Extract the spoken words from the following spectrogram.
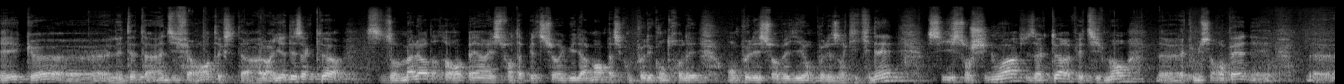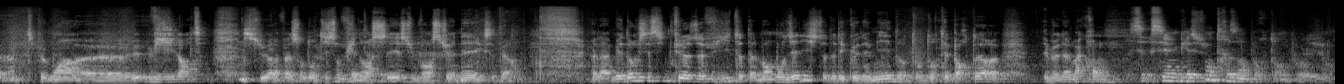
et qu'elle euh, était indifférente, etc. Alors il y a des acteurs, ils ont le malheur d'être européens, ils se font taper dessus régulièrement parce qu'on peut les contrôler, on peut les surveiller, on peut les enquiquiner. S'ils sont chinois, ces acteurs, effectivement, euh, la Commission européenne est un petit peu moins vigilante sur la façon dont ils sont financés, subventionnés, etc. Voilà. Mais donc c'est une philosophie philosophie totalement mondialiste de l'économie dont, est porteur Emmanuel Macron. C'est une question très importante pour les gens.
